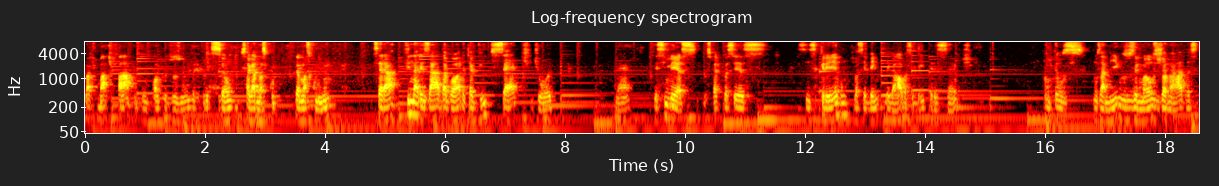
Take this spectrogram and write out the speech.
Bate-papo do encontro do Zoom, de reflexão do sagrado masculino, masculino, será finalizada agora, dia 27 de hoje, né? Desse mês. Eu espero que vocês se inscrevam, vai ser bem legal, vai ser bem interessante vamos ter os, os amigos, os irmãos de jornadas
